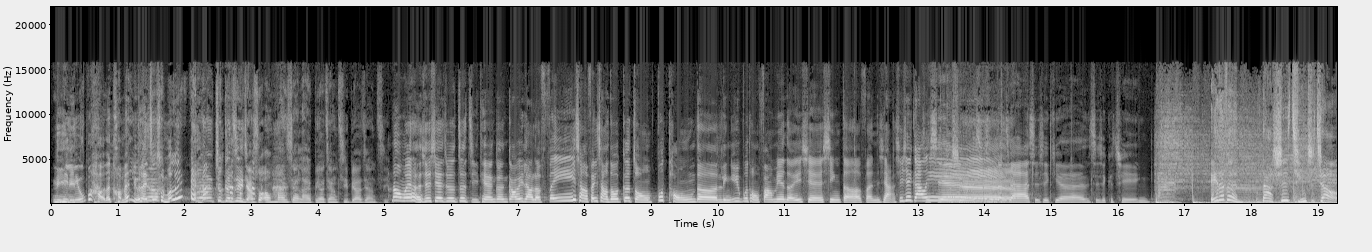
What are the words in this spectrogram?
你你留不好的 comment 留来做什么嘞？对就跟自己讲说哦，慢下来，不要这样急，不要这样急。那我们也很谢谢，就是这几天跟高一聊了非常非常多各种不同的领域、不同方面的一些心得和分享。谢谢高一，谢谢谢谢大家，谢谢 Kian，谢谢可晴。Eleven 大师，请指教。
